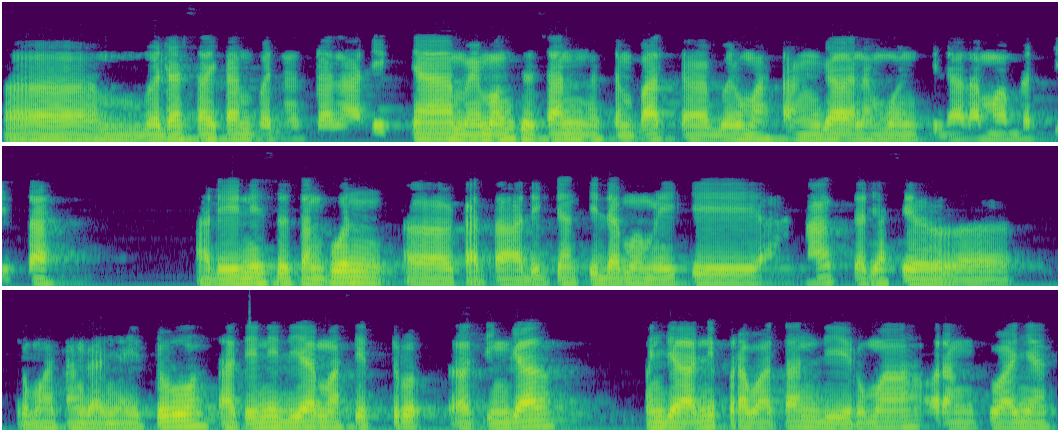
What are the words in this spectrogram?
Um, berdasarkan penuturan adiknya, memang Susan sempat uh, berumah tangga namun tidak lama berpisah. Hari ini Susan pun uh, kata adiknya tidak memiliki anak dari hasil uh, rumah tangganya itu. Saat ini dia masih terus tinggal menjalani perawatan di rumah orang tuanya.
